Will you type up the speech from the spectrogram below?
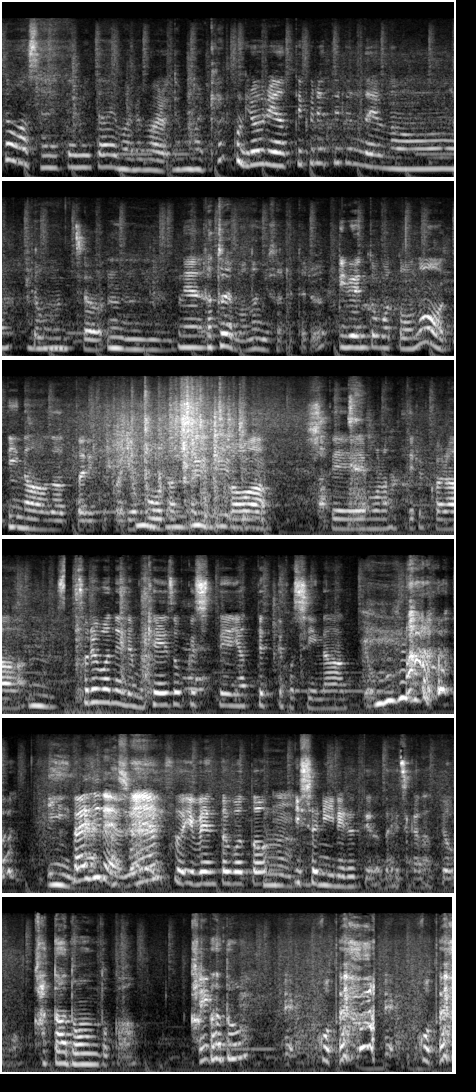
一度はされてみたいまるまるでも結構いろいろやってくれてるんだよなー。って思っちゃう、うんうんうん。ね。例えば何されてる？イベントごとのディナーだったりとか旅行だったりとかはしてもらってるから。うんそれはねでも継続してやってってほしいなって思う。いいね。大事だよね。そうイベントごとうん。一緒に入れるっていうの大事かなって思う。肩丼とか？え肩丼？え、こうた、え、こうた。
